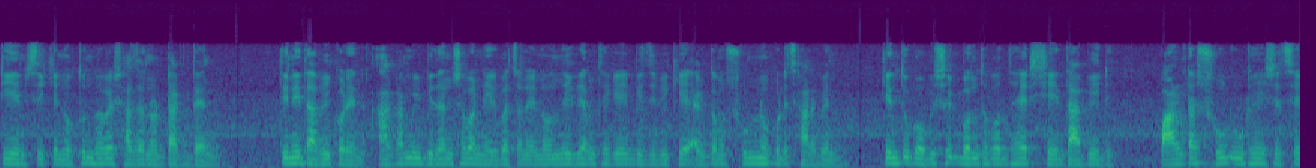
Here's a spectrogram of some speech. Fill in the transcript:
টিএমসিকে নতুনভাবে সাজানোর ডাক দেন। তিনি দাবি করেন, আগামী বিধানসভা নির্বাচনে নন্দীগ্রাম থেকে বিজেপিকে একদম শূন্য করে ছাড়বেন। কিন্তু অভিষেক বন্দ্যোপাধ্যায়ের সেই দাবির পাল্টা সুর উঠে এসেছে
